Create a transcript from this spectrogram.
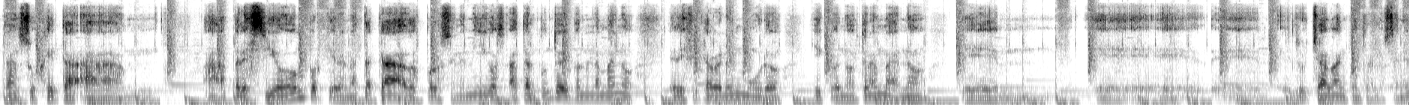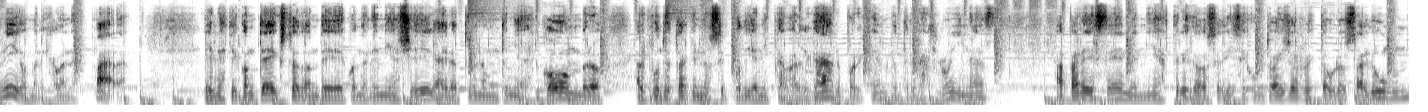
tan sujeta a, presión porque eran atacados por los enemigos, a tal punto que con una mano edificaban el muro y con otra mano Em, eh, eh, luchaban contra los enemigos, manejaban la espada. En este contexto, donde cuando Nehemías llega era toda una montaña de escombro, al punto tal que no se podía ni cabalgar, por ejemplo, entre las ruinas, aparece en Nehemías 3.12, dice, junto a ellos restauró Salum,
